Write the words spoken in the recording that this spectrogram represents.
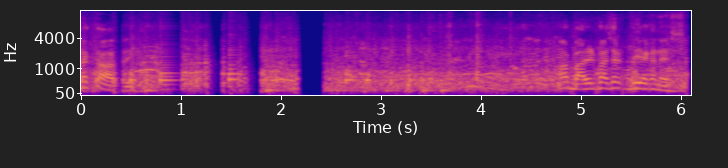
অনেক তাড়াতাড়ি। আমার বাড়ির পাশের দিয়ে এখানে এসেছি।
